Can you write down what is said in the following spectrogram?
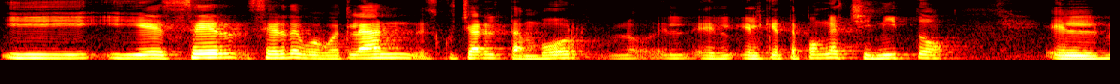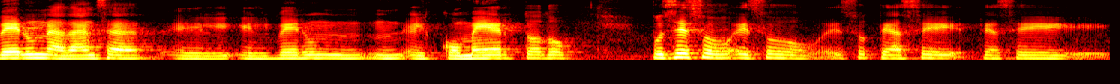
y, es ser, ser de Huehuetlán, escuchar el tambor, el, que te pongas chinito, el ver una danza, el, ver un, el comer, todo, pues eso, eso, eso te hace, te hace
